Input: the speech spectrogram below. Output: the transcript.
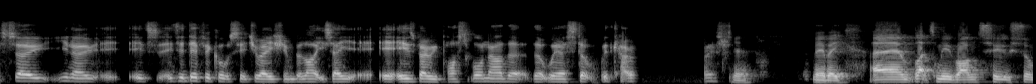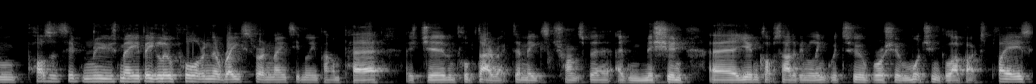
so you know it, it's it's a difficult situation, but like you say, it, it is very possible now that that we're stuck with Karius. Yeah maybe. Um, let's move on to some positive news. Maybe Liverpool are in the race for a ninety million pound pair as German club director makes transfer admission. Uh, Jurgen Klopp's had been linked with two of Russian Gladbach's players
